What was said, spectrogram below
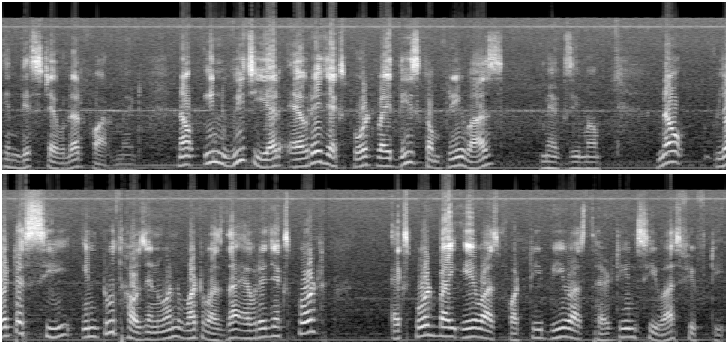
in this tabular format. Now in which year average export by this company was maximum? Now let us see in 2001 what was the average export export by A was 40, B was 30 and C was 50.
